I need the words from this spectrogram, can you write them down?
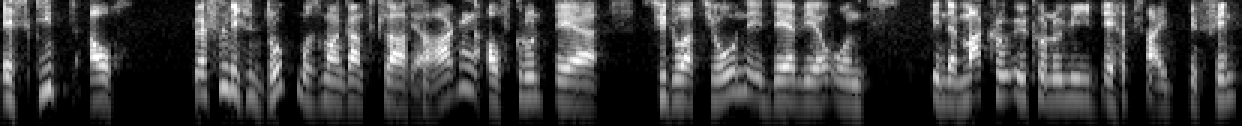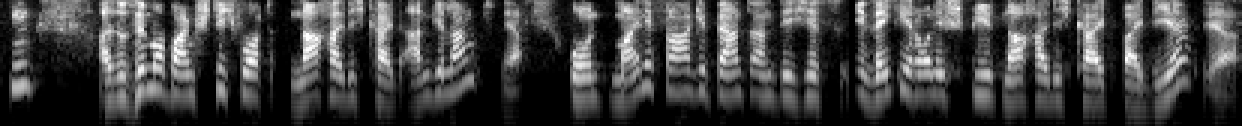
Es gibt auch öffentlichen Druck, muss man ganz klar ja. sagen, aufgrund der Situation, in der wir uns in der Makroökonomie derzeit befinden. Also sind wir beim Stichwort Nachhaltigkeit angelangt. Ja. Und meine Frage, Bernd, an dich ist, welche Rolle spielt Nachhaltigkeit bei dir? Ja.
